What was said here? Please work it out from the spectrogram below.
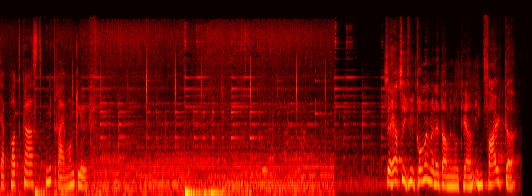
der Podcast mit Raimund Löw. Sehr herzlich willkommen, meine Damen und Herren, im Falter.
